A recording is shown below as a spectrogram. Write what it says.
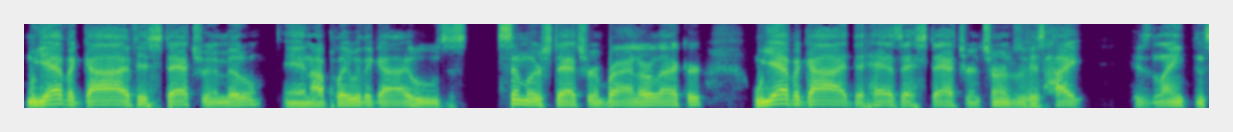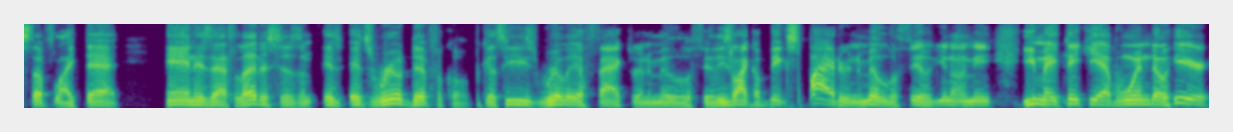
when you have a guy of his stature in the middle, and I play with a guy who's similar stature in Brian Urlacher, when you have a guy that has that stature in terms of his height, his length, and stuff like that, and his athleticism, it's, it's real difficult because he's really a factor in the middle of the field. He's like a big spider in the middle of the field. You know what I mean? You may think you have a window here,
